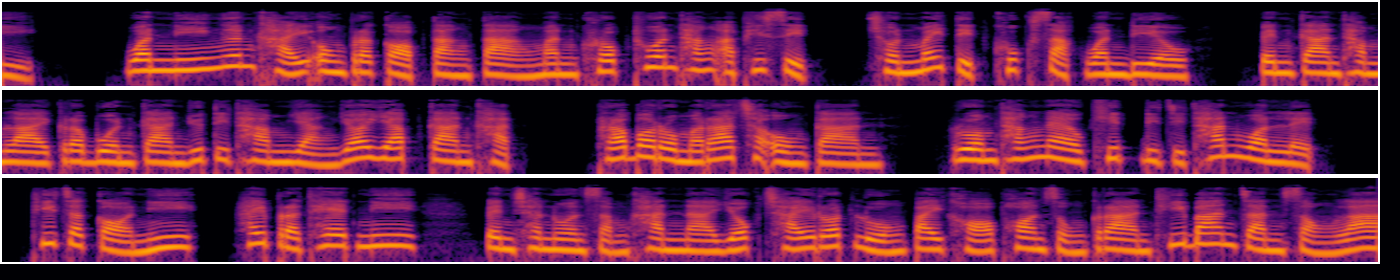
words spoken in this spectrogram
อีก วันนี้เงื่อนไของค์ประกอบต่างๆ มันครบถ้วนทั้งอภิสิทธิ์ ชนไม่ติดคุกสักวันเดียว เป็นการทำลายกระบวนการยุติธรรมอย่างย่อยยับการขัด พระบรมราชโองการ รวมทั้งแนวคิดดิจิทัลวอลเล็ตที่จะก่อหนี้ให้ประเทศนี้เป็นชนวนสำคัญนายกใช้รถหลวงไปขอพรสงกรานต์ที่บ้านจันทร์สองล่า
